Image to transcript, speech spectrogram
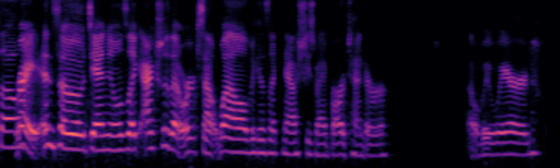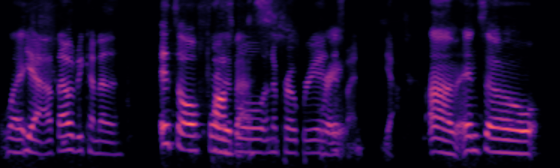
So Right. And so Daniel was like, actually, that works out well because like now she's my bartender. That would be weird. Like, yeah, that would be kind of it's all for the best. and appropriate. Right. It's fine. Yeah. Um, and so,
